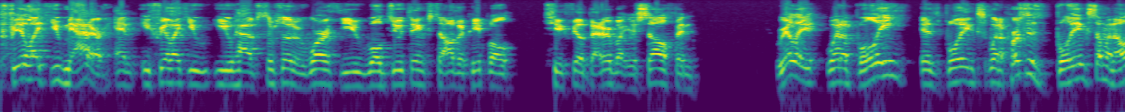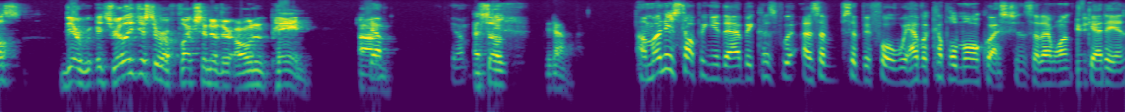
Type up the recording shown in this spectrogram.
feel like you matter and you feel like you you have some sort of worth. You will do things to other people to feel better about yourself. And really, when a bully is bullying, when a person is bullying someone else, they're, it's really just a reflection of their own pain. Um, Yep. Yep. And so, yeah. I'm only stopping you there because, we, as I've said before, we have a couple more questions that I want to get in.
